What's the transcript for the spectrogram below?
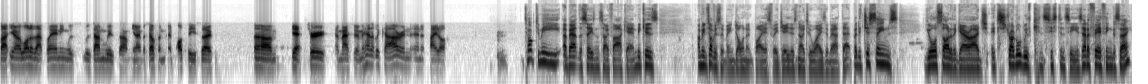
but you know a lot of that planning was was done with um, you know myself and, and Potsy. So um, yeah, threw a massive amount at the car and, and it paid off. Talk to me about the season so far, Cam, because I mean it's obviously been dominant by SVG. There's no two ways about that, but it just seems your side of the garage it's struggled with consistency. Is that a fair thing to say?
